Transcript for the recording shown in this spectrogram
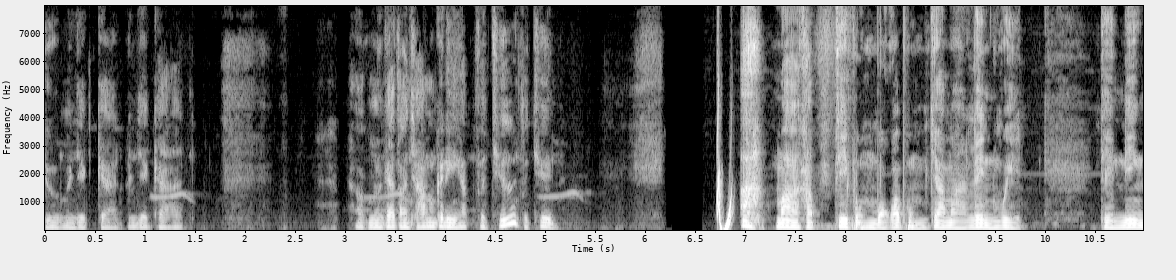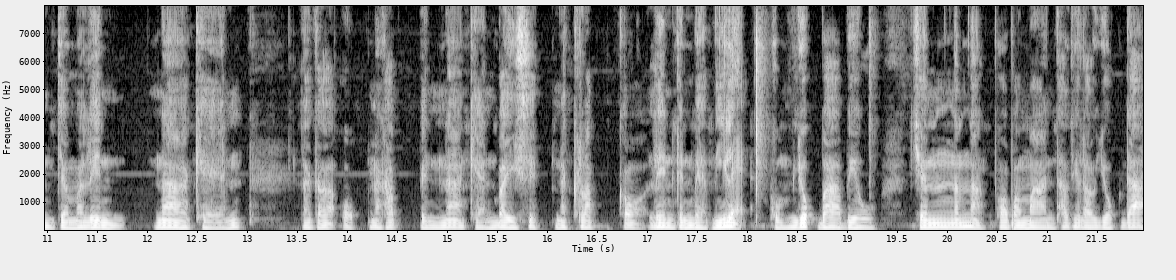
ดูบรรยากาศบรรยากาศออกกำลังกายตอนเช้ามันก็ดีครับ สดชื่นสดชื่น อะ มาครับที่ผมบอกว่าผมจะมาเล่นเวท เทรนนิ่งจะมาเล่นหน้าแขน แล้วก็อกนะครับ เป็นหน้าแขนไบเซ็ปนะครับ ก็เล่นกันแบบนี้แหละ ผมยกบาร์เบลเช้นน้ำหนักพอประมาณเท่าที่เรายกได้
